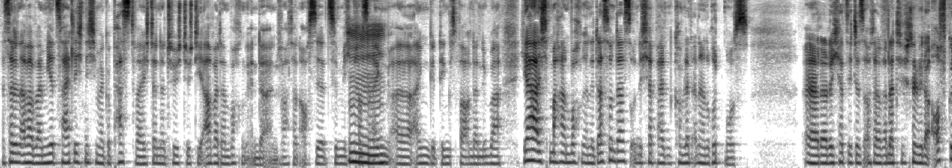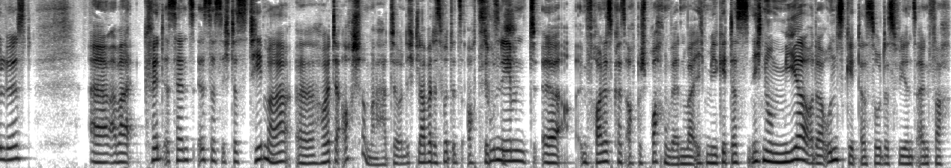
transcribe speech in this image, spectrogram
Das hat dann aber bei mir zeitlich nicht mehr gepasst, weil ich dann natürlich durch die Arbeit am Wochenende einfach dann auch sehr ziemlich krass mhm. ein, äh, eingedingst war und dann immer, ja, ich mache am Wochenende das und das und ich habe halt einen komplett anderen Rhythmus. Äh, dadurch hat sich das auch dann relativ schnell wieder aufgelöst. Äh, aber Quintessenz ist, dass ich das Thema äh, heute auch schon mal hatte. Und ich glaube, das wird jetzt auch Witzig. zunehmend äh, im Freundeskreis auch besprochen werden, weil ich, mir geht das, nicht nur mir oder uns geht das so, dass wir uns einfach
